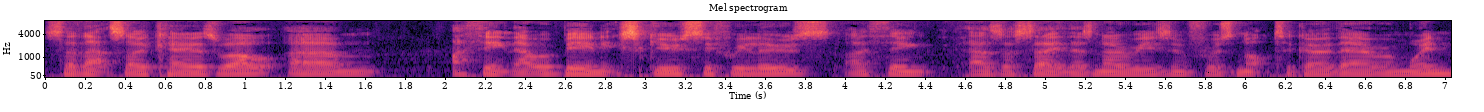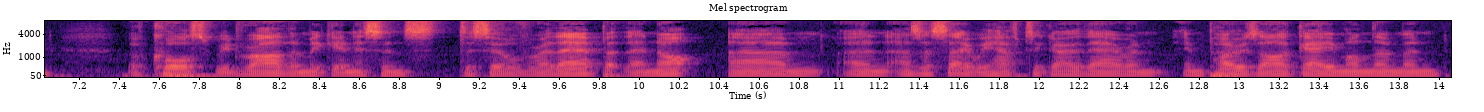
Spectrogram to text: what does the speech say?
so that's okay as well. Um, I think that would be an excuse if we lose. I think, as I say, there's no reason for us not to go there and win. Of course, we'd rather Magennis and Dasilva are there, but they're not. Um, and as I say, we have to go there and impose our game on them and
